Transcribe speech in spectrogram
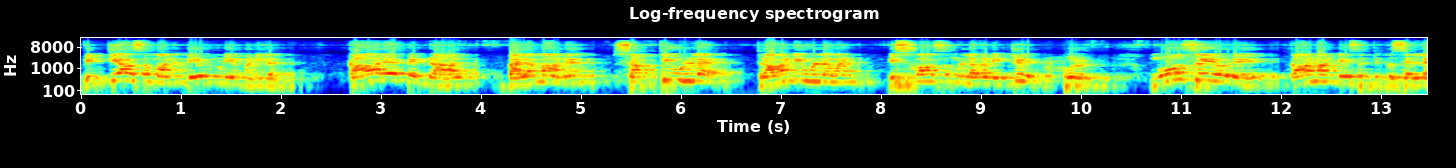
வித்தியாசமான தேவனுடைய மனிதன். காலேப் என்றால் பலமான சக்தி உள்ள திராணி உள்ளவன் விசுவாசம் உள்ளவன் என்று பொருள். மோசையோடு கானான் தேசத்துக்கு செல்ல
